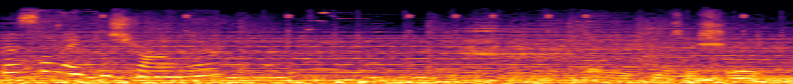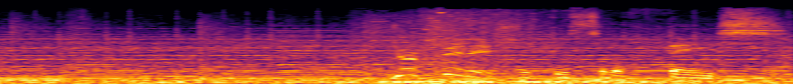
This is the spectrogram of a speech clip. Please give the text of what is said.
This will make you stronger. Holy piece of shit. You're finished. Like this to the face.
